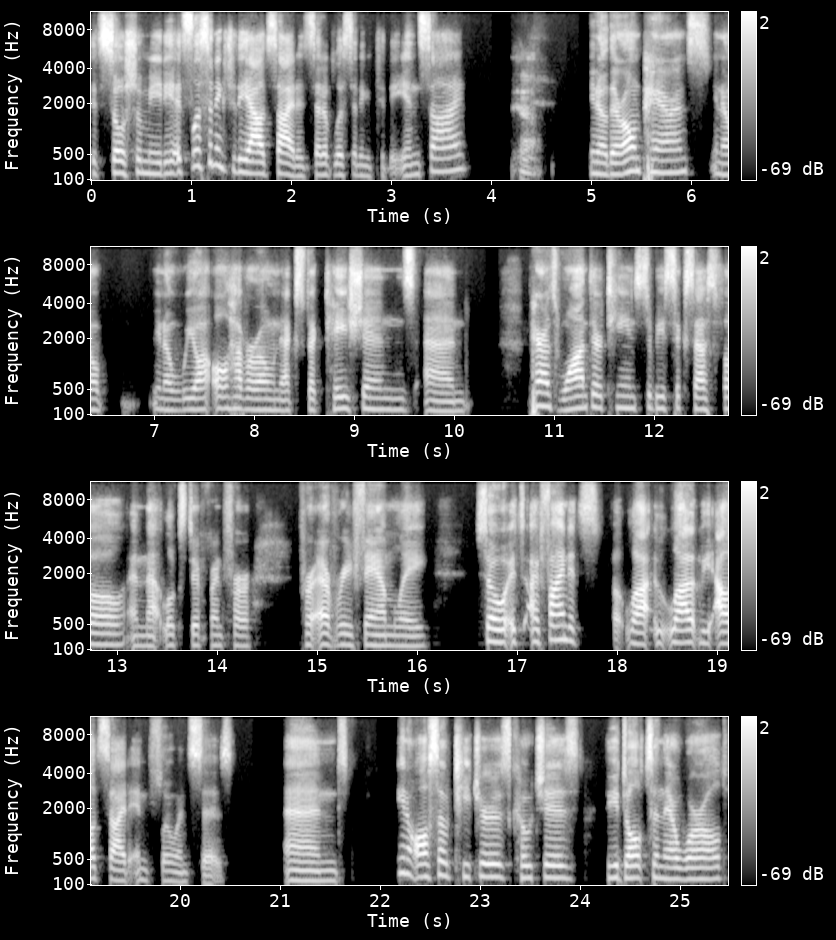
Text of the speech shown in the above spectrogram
it's social media. It's listening to the outside instead of listening to the inside. Yeah. You know, their own parents. You know, you know, we all have our own expectations, and parents want their teens to be successful, and that looks different for for every family. So it's I find it's a lot a lot of the outside influences, and you know, also teachers, coaches, the adults in their world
